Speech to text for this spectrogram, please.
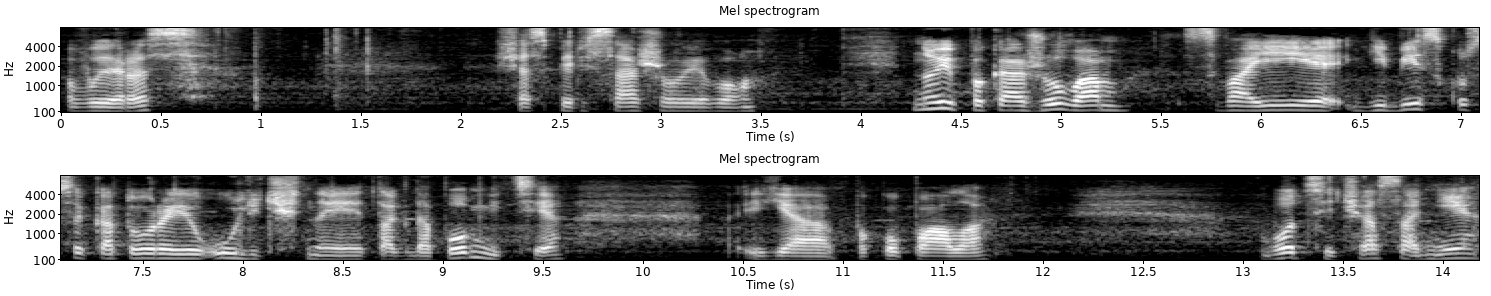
вырос. Сейчас пересажу его. Ну и покажу вам свои гибискусы, которые уличные. Тогда, помните, я покупала. Вот сейчас они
